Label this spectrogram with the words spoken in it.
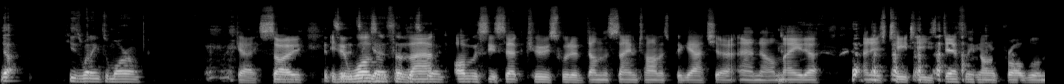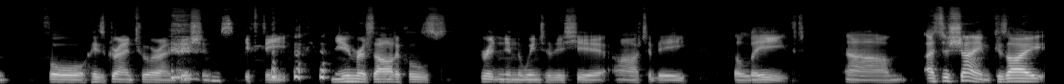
Yeah, he's winning tomorrow. Okay, so It's- if it wasn't for that, point. obviously Sepp Kuss would have done the same time as Pogacar and Almeida, and his TT is definitely not a problem for his Grand Tour ambitions. If the numerous articles written in the winter this year are to be believed, um, it's a shame because I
